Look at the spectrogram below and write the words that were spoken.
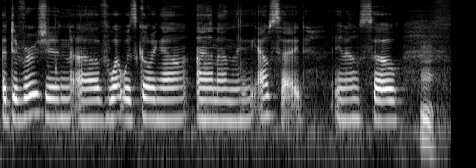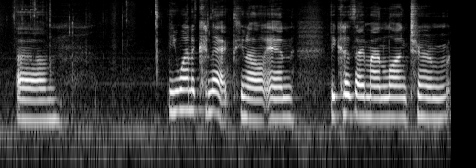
a diversion of what was going on on, on the outside, you know. So um, you want to connect, you know, and because I'm on long-term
